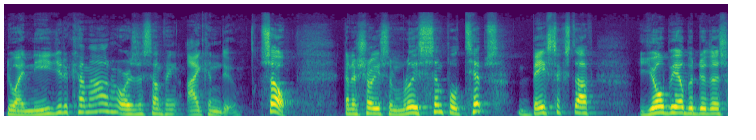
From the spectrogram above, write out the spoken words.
Do I need you to come out or is this something I can do? So, I'm going to show you some really simple tips, basic stuff. You'll be able to do this,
